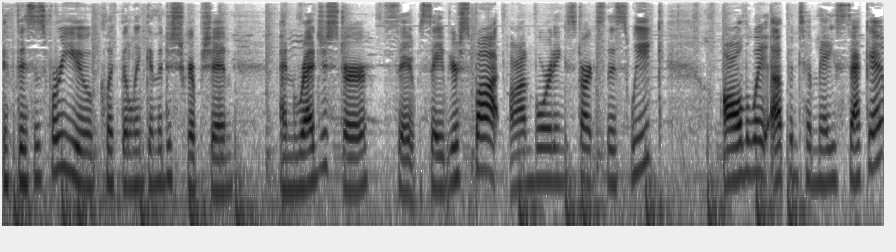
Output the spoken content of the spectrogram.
If this is for you, click the link in the description and register. Save, save your spot. Onboarding starts this week all the way up until May 2nd.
